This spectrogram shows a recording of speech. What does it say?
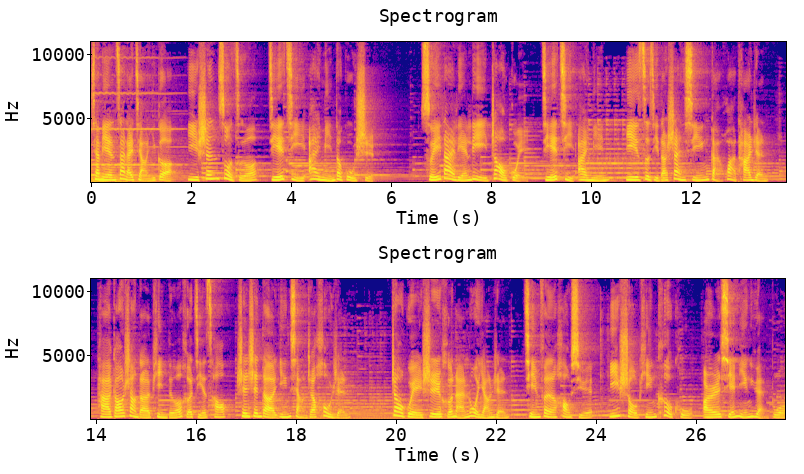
下面再来讲一个以身作则、节己爱民的故事。隋代廉吏赵轨节己爱民，以自己的善行感化他人。他高尚的品德和节操，深深地影响着后人。赵轨是河南洛阳人，勤奋好学，以守贫刻苦而贤名远播。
